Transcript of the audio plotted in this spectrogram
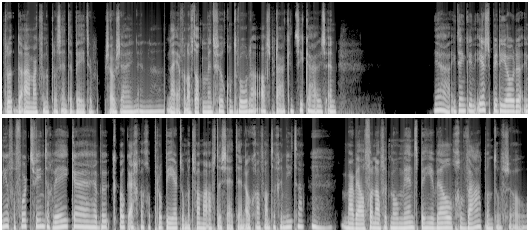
de, de aanmaak van de placenta beter zou zijn. En eh, nou ja, vanaf dat moment veel controle, afspraken in het ziekenhuis. En ja, ik denk in de eerste periode, in ieder geval voor 20 weken, heb ik ook echt wel geprobeerd om het van me af te zetten. En ook gewoon van te genieten. Mhm. Maar wel vanaf het moment ben je wel gewapend of zo.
